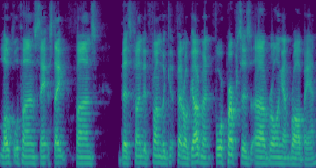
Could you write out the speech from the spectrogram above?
local funds, state funds that's funded from the federal government for purposes of rolling out broadband.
